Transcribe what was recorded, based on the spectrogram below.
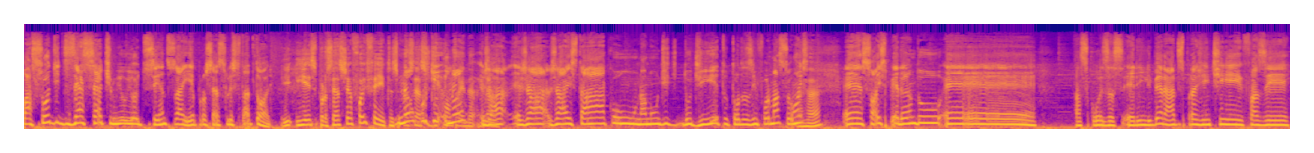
Passou de 17.800 aí é processo licitatório. E, e, esse processo já foi feito? não, porque não, ainda, não, Já, já, já está com na mão de, do dito todas as informações, uhum. é só esperando é, as coisas serem liberadas para a gente fazer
